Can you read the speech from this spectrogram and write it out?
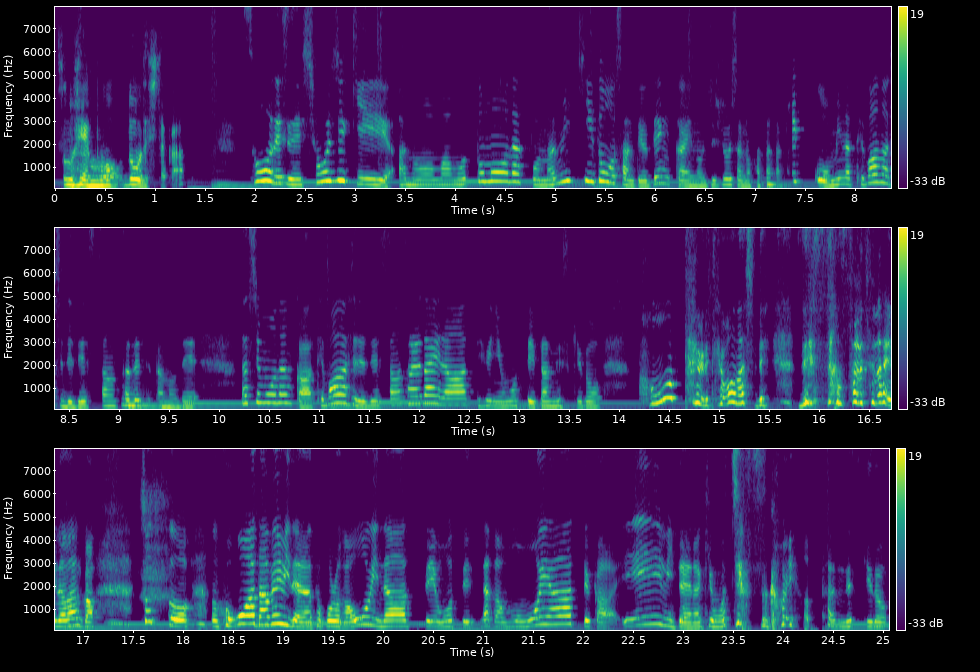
その辺もどうでしたか？そうですね、正直、あのまあ、元のなんか並木道さんっていう前回の受賞者の方が結構みんな手放しで絶賛されてたので、私もなんか手放しで絶賛されたいなっていうふうに思っていたんですけど、思ったより手放しで絶賛されてないな、なんかちょっとここはダメみたいなところが多いなって思って、なんかもうもやーっていうか、えーみたいな気持ちがすごいあったんですけど、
